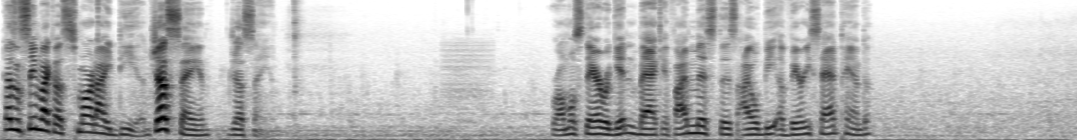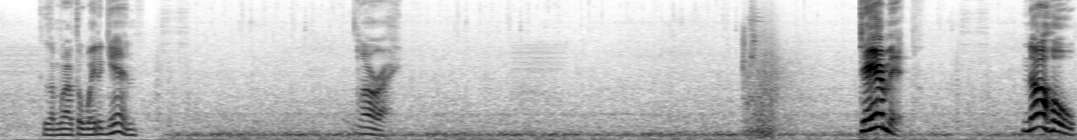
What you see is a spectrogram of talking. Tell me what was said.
Doesn't seem like a smart idea. Just saying. Just saying. We're almost there. We're getting back. If I miss this, I will be a very sad panda. Because I'm going to have to wait again. Alright. Damn it! No!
